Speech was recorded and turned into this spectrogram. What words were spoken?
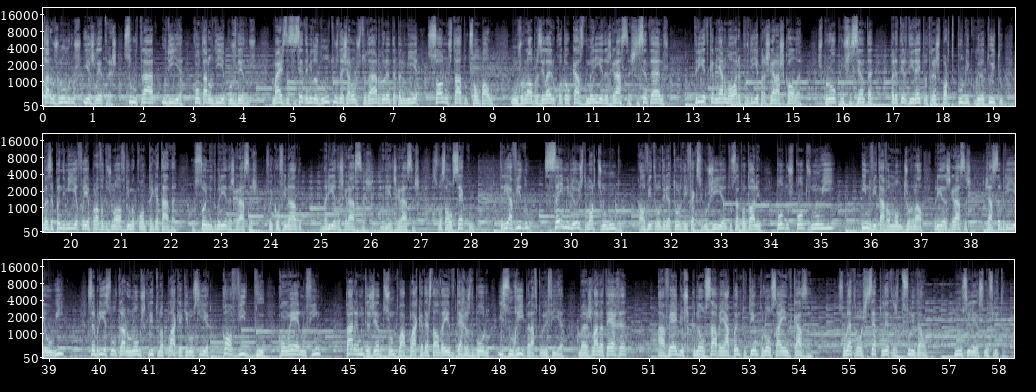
contar os números e as letras, soletrar o dia, contar o dia pelos dedos. Mais de 60 mil adultos deixaram de estudar durante a pandemia só no estado de São Paulo. Um jornal brasileiro contou o caso de Maria das Graças, 60 anos. Teria de caminhar uma hora por dia para chegar à escola. Esperou pelos 60 para ter direito a transporte público gratuito, mas a pandemia foi a prova dos nove de uma conta gatada. O sonho de Maria das Graças foi confinado. Maria das Graças, Maria das Graças. Se fosse há um século, teria havido 100 milhões de mortes no mundo. Alvitra, o diretor de infecciologia do Santo António, pondo os pontos no I, inevitável nome de jornal. Maria das Graças já saberia o I? Saberia soltar o nome escrito na placa que anuncia Covid com E no fim? Para muita gente junto à placa desta aldeia de Terras de Boro e sorri para a fotografia. Mas lá na terra há velhos que não sabem há quanto tempo não saem de casa. Soletram as sete letras de solidão num silêncio aflito.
